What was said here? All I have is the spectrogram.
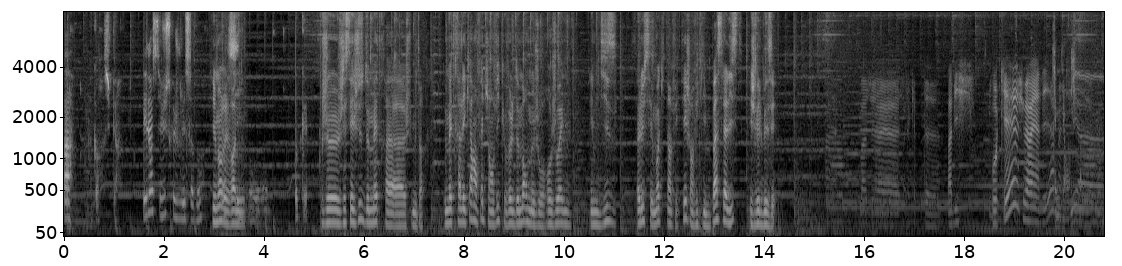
D'accord, super. Et non, c'était juste ce que je voulais savoir. Il est mort et. Ron. Ok. Je j'essaie juste de mettre à... Je suis mutant. De mettre à l'écart, en fait, j'ai envie que Voldemort me jo- rejoigne et me dise Salut, c'est moi qui t'ai infecté, j'ai envie qu'il me passe la liste et je vais le baiser. Bah, je, je capte euh, ma biche. Ok, je vais rien dire. Mais-. Mais, euh,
